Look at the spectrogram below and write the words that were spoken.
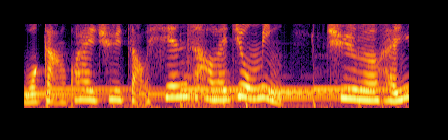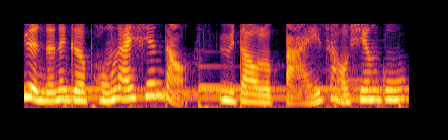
我赶快去找仙草来救命，去了很远的那个蓬莱仙岛，遇到了百草仙姑，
